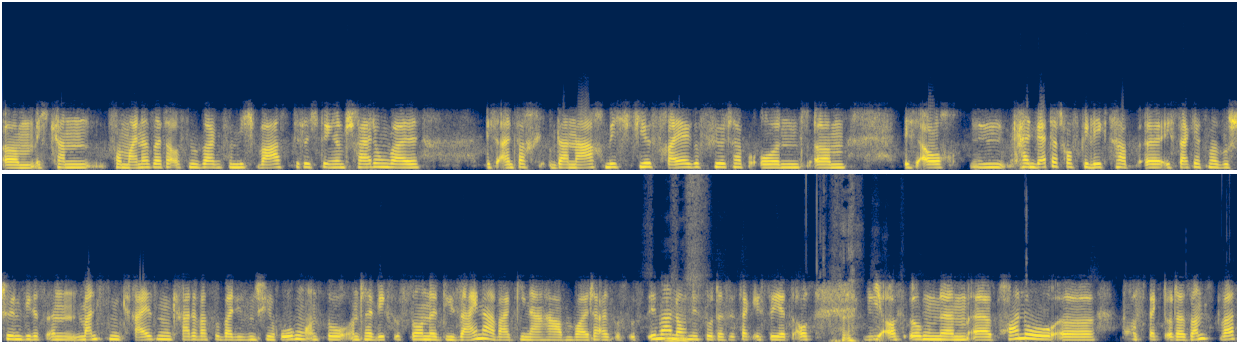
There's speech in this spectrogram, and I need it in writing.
ähm, ich kann von meiner Seite aus nur sagen, für mich war es die richtige Entscheidung, weil ich einfach danach mich viel freier gefühlt habe und ähm, ich auch keinen Wert darauf gelegt habe, äh, ich sage jetzt mal so schön, wie das in manchen Kreisen, gerade was so bei diesen Chirurgen und so unterwegs ist, so eine Designer-Vagina haben wollte. Also es ist immer noch nicht so, dass ich sage, ich sehe jetzt aus wie aus irgendeinem äh, Porno-Prospekt äh, oder sonst was.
